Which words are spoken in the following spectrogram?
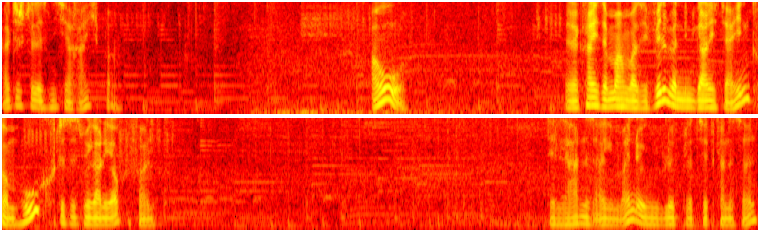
Haltestelle ist nicht erreichbar. Oh. Ja, da kann ich dann machen, was ich will, wenn die gar nicht da hinkommen. Huch, das ist mir gar nicht aufgefallen. Der Laden ist allgemein irgendwie blöd platziert, kann es sein?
